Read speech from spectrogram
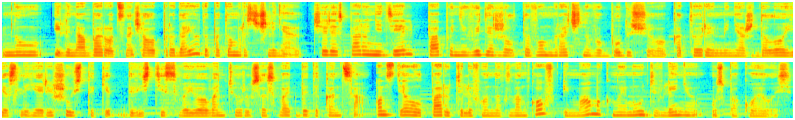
Ну, или наоборот, сначала продают, а потом расчленяют. Через пару недель папа не выдержал того мрачного будущего, которое меня ждало, если я решусь таки довести свою авантюру со свадьбой до конца. Он сделал пару телефонных звонков, и мама, к моему удивлению, успокоилась.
